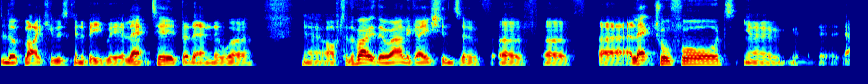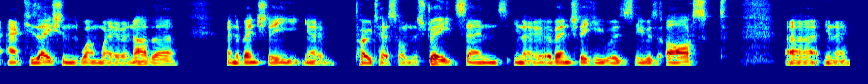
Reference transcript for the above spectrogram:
look like he was going to be re-elected, but then there were you know, after the vote, there were allegations of of, of uh, electoral fraud, you know, accusations one way or another, and eventually, you know, protests on the streets, and you know, eventually he was he was asked, uh, you know,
